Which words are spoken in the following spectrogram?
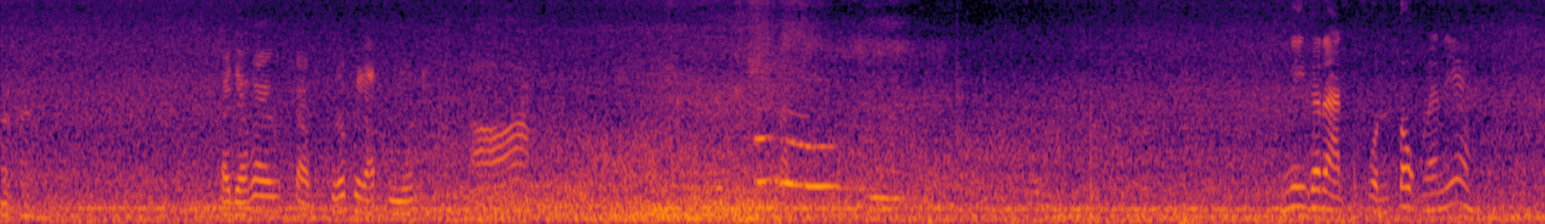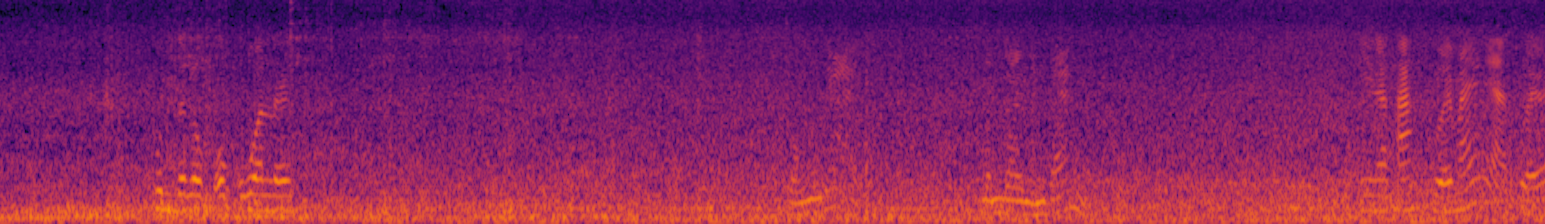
นะครับไปเดี๋ยวก็กลับรถไปรับตรงนู้น อ๋อ นี่ขนาดฝนตกนะเนี่ย คุณตลบอบอวนเลย ตรงไม่ได้ บันไดเหมือนกัน นี่นะคะ สวยไหมเนี่ย สวยไหม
